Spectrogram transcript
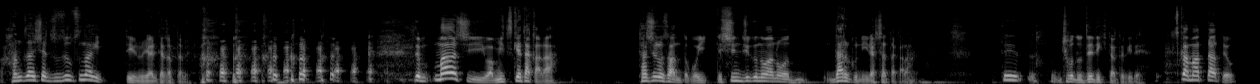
犯罪者数珠つなぎっていうのをやりたかったのよ。でマーシーは見つけたから田代さんのとこ行って新宿のあのダルクにいらっしゃったからでちょうど出てきた時で。捕まった後よ。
